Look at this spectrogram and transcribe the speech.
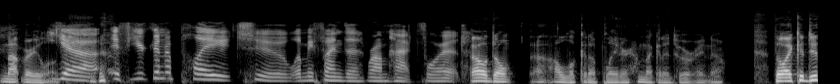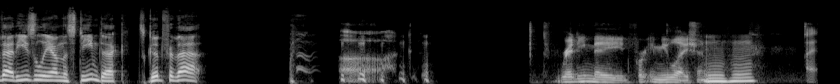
Not very long. Yeah, if you're gonna play two, let me find the ROM hack for it. Oh, don't. I'll look it up later. I'm not going to do it right now. Though I could do that easily on the Steam Deck. It's good for that. Uh, It's ready made for emulation. Mm-hmm. I,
